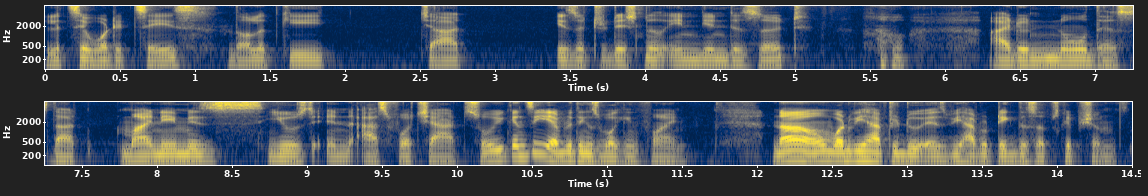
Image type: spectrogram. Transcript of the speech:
Let's say what it says. Daulat ki chaat is a traditional Indian dessert. I don't know this that my name is used in as for chat. So you can see everything's working fine now what we have to do is we have to take the subscriptions.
